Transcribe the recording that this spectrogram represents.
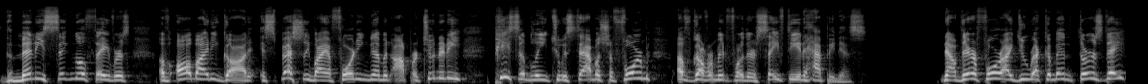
the many signal favors of Almighty God, especially by affording them an opportunity peaceably to establish a form of government for their safety and happiness. Now, therefore, I do recommend Thursday,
